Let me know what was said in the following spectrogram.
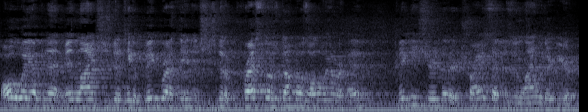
all the way up into that midline. She's going to take a big breath in and she's going to press those dumbbells all the way overhead, making sure that her tricep is in line with her ear.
